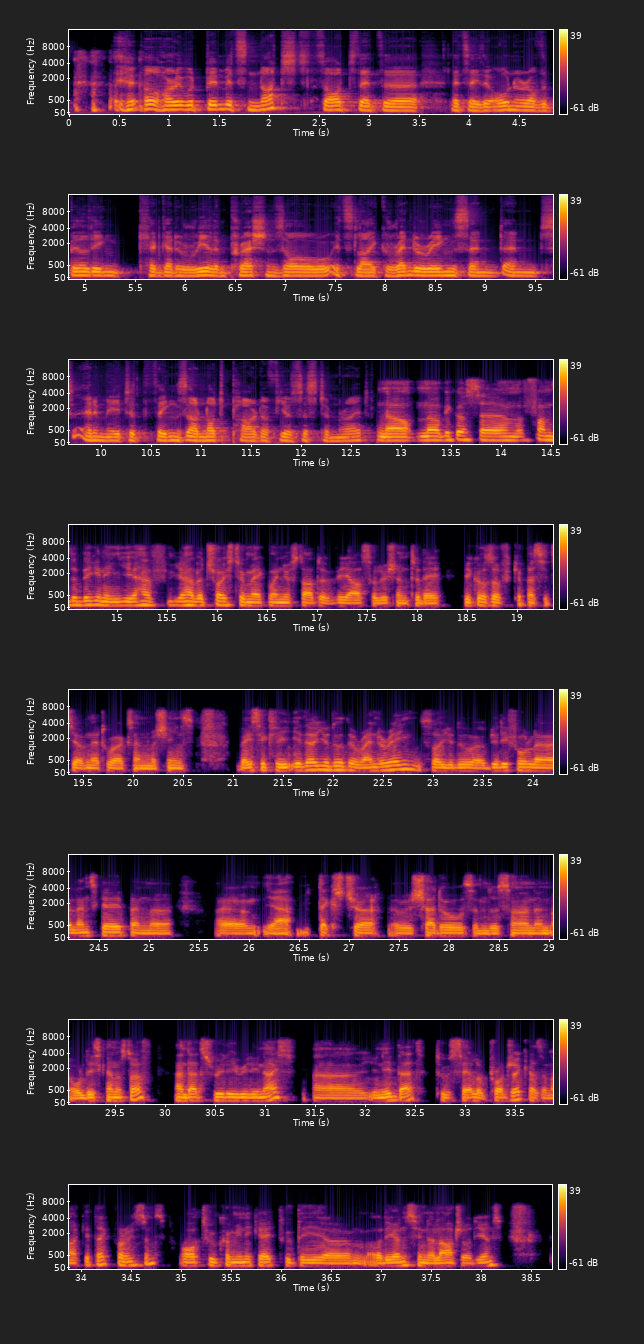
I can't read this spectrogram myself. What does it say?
yeah. oh Hollywood BIM. It's not thought that the let's say the owner of the building can get a real impression. So it's like renderings and and animated things are not part of your system, right? No, no, because um, from the beginning you have you have a choice to make when you start a VR solution today because of capacity of networks and machines. Basically, either you do the rendering, so you do a beautiful uh, landscape and uh, um, yeah, texture, uh, shadows, and the sun, and all this kind of stuff. And that's really, really nice. Uh, you need that to sell a project as an architect, for instance, or to communicate to the um, audience in a large audience.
